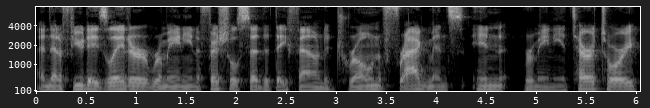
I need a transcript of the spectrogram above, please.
And then a few days later, Romanian officials said that they found drone fragments in Romanian territory.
